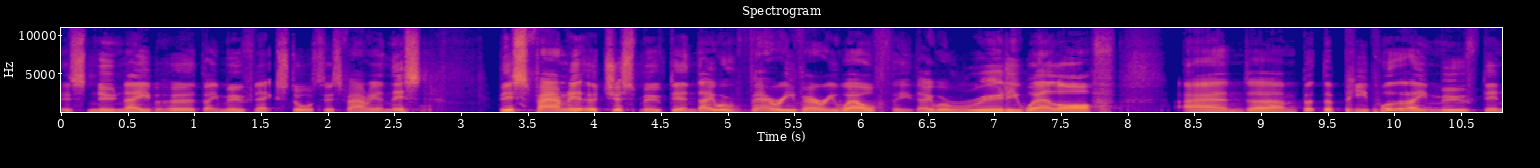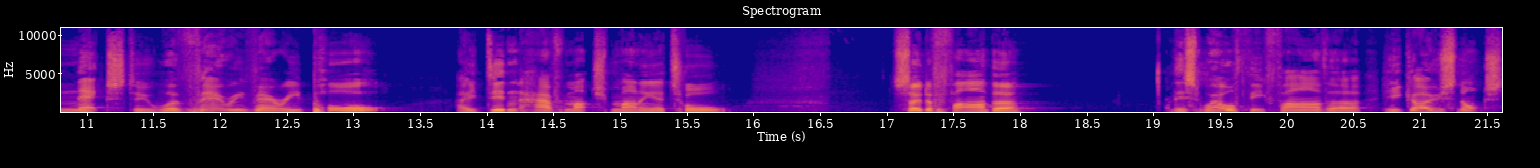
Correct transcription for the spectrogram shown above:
this new neighborhood. They moved next door to this family. And this this family that had just moved in, they were very, very wealthy. They were really well off. And, um, but the people that they moved in next to were very, very poor. They didn't have much money at all. So the father, this wealthy father, he goes knocks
